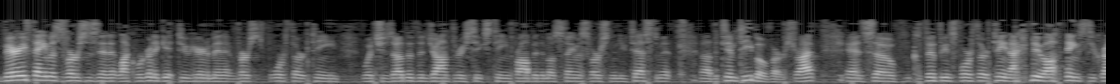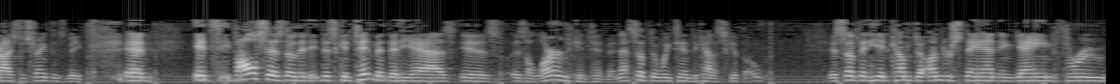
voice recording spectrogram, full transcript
very famous verses in it, like we're going to get to here in a minute, verse 413, which is other than John 3.16, probably the most famous verse in the New Testament, uh, the Tim Tebow verse, right? And so Philippians 4.13, I can do all things through Christ who strengthens me. And it's, Paul says, though, that it, this contentment that he has is, is a learned contentment. And That's something we tend to kind of skip over. It's something he had come to understand and gained through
